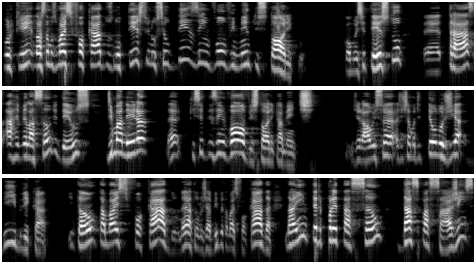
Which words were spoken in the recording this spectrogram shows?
porque nós estamos mais focados no texto e no seu desenvolvimento histórico. Como esse texto é, traz a revelação de Deus de maneira né, que se desenvolve historicamente. Geral, isso é, a gente chama de teologia bíblica. Então, está mais focado, né, a teologia bíblica está mais focada na interpretação das passagens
